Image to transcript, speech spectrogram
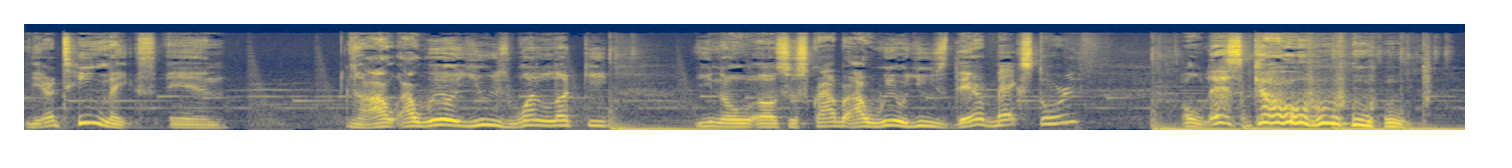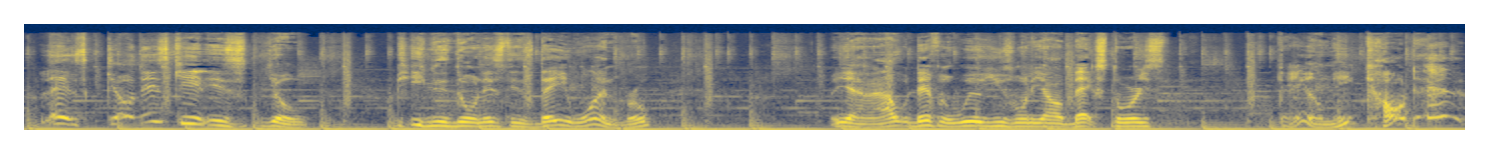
They are teammates, and you know, I, I will use one lucky, you know, uh, subscriber. I will use their backstory. Oh, let's go! let's go. This kid is yo. He's been doing this since day one, bro. yeah, I definitely will use one of y'all backstories. Damn, he caught that.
